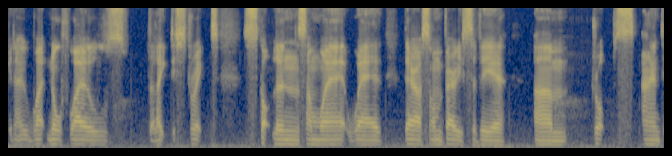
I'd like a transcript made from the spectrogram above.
you know, what North Wales, the Lake District, Scotland, somewhere where there are some very severe um, drops, and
